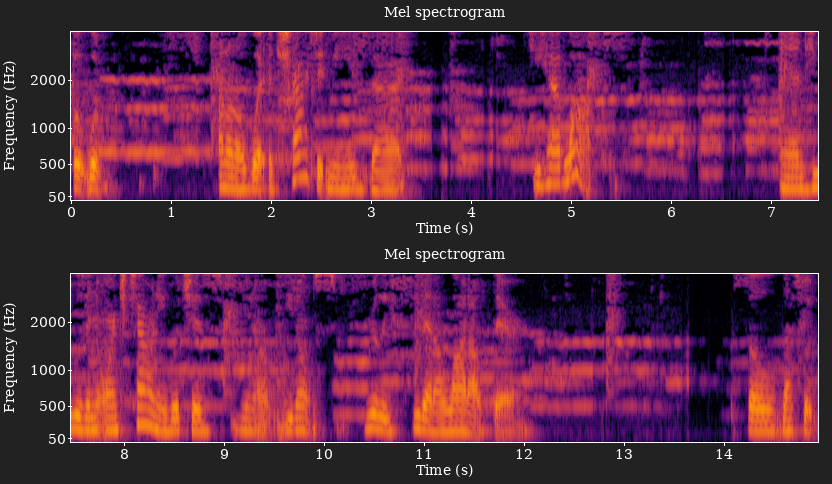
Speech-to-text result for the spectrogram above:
But what I don't know what attracted me is that he had locks. And he was in Orange County, which is, you know, you don't really see that a lot out there. So that's what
